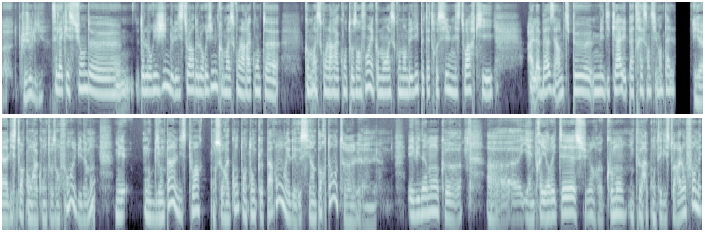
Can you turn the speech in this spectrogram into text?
euh, de plus joli. C'est la question de, l'origine, de l'histoire de l'origine. Comment est-ce qu'on la raconte euh, Comment est-ce qu'on la raconte aux enfants et comment est-ce qu'on embellit peut-être aussi une histoire qui, à la base, est un petit peu médicale et pas très sentimentale? Il y a l'histoire qu'on raconte aux enfants, évidemment, mais n'oublions pas l'histoire qu'on se raconte en tant que parent. Elle est aussi importante. Évidemment que euh, y a une priorité sur comment on peut raconter l'histoire à l'enfant, mais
